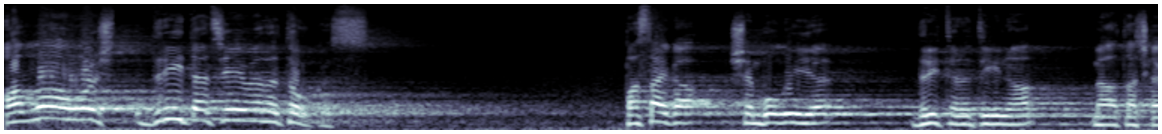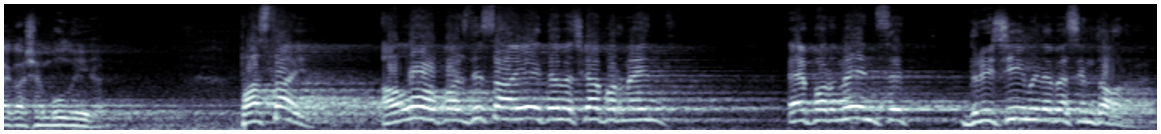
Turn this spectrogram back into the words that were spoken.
Allahu është drita e qiejve dhe tokës. Pastaj ka shembëlly dritën e tina me ata çka i ka shembëlly. Pastaj, Allahu pas disa ajeteve çka e përmend, e përmend ndriçimin e besimtarëve.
